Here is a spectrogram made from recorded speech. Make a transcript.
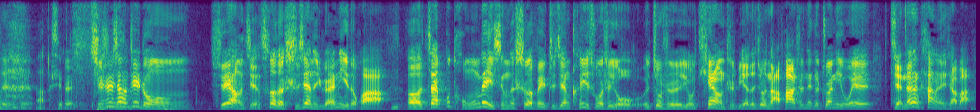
对对对，啊，行，对，其实像这种血氧检测的实现的原理的话嗯，呃，在不同类型的设备之间可以说是有，就是有天壤之别的。就是哪怕是那个专利，我也简单的看了一下吧。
